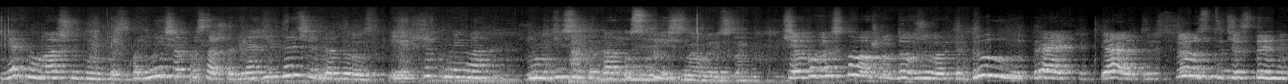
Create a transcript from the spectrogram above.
Як на вашу думку, складніше писати для дітей чи для дорослих? І якщо книга ну, дійсно така успішна вийшла, чи обов'язково продовжувати другу, третю, п'яту, шосту частину?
